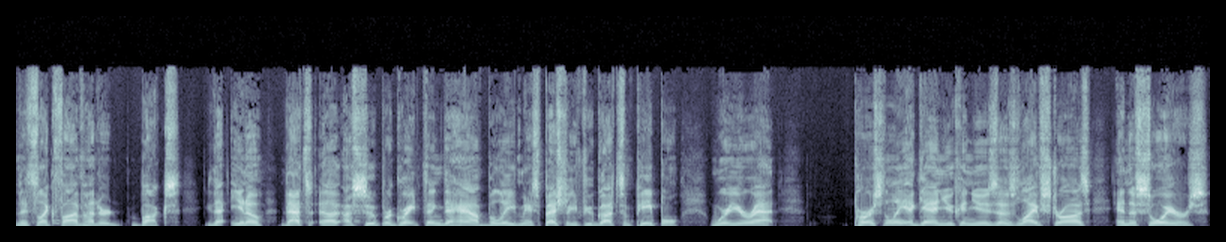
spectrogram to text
it's like 500 bucks. That, you know, that's a, a super great thing to have, believe me, especially if you've got some people where you're at. Personally, again, you can use those life straws and the Sawyers.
